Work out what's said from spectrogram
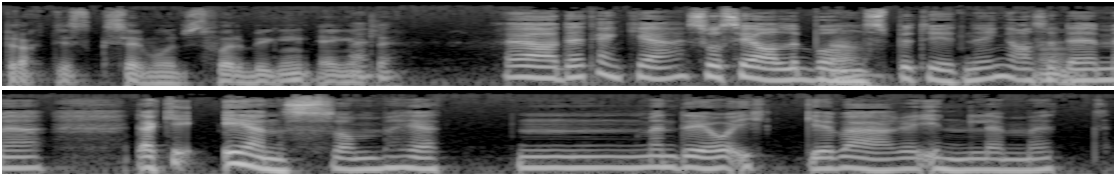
praktisk selvmordsforebygging, egentlig? Ja, det tenker jeg. Sosiale bånds betydning. Altså det med Det er ikke ensomheten, men det å ikke være innlemmet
